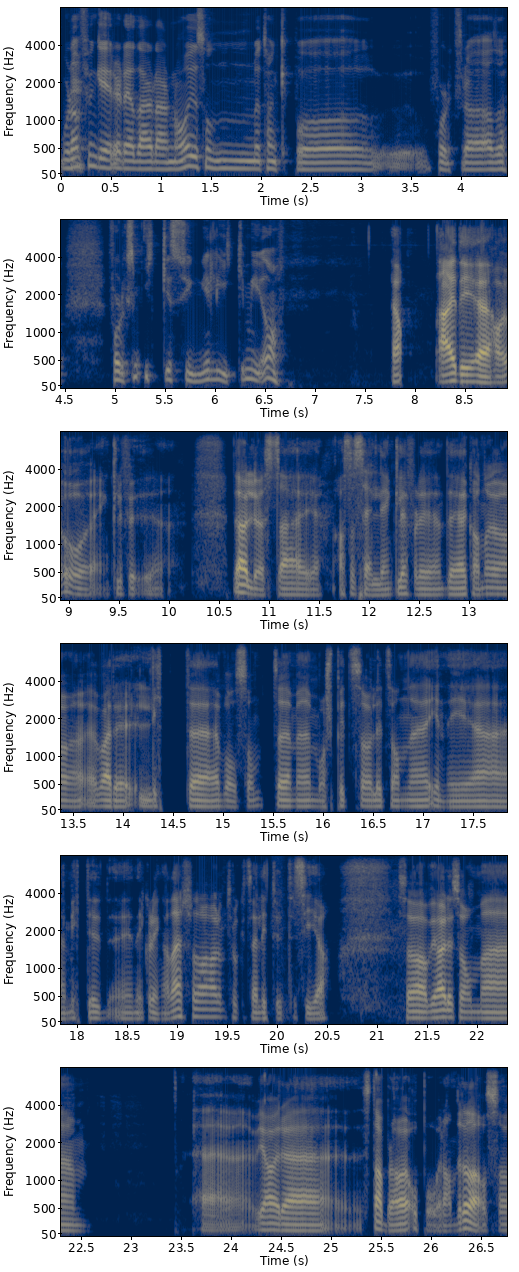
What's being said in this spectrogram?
Hvordan fungerer det der, der nå, sånn med tanke på folk fra Altså folk som ikke synger like mye, da? Nei, de har jo egentlig Det har løst seg av seg selv, egentlig. For det kan jo være litt eh, voldsomt eh, med moshpits og litt sånn eh, inni, midt i, inni klynga der. Så da har de trukket seg litt ut til sida. Så vi har liksom vi har stabla oppå hverandre, da, og så,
